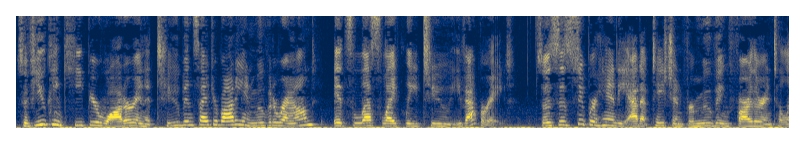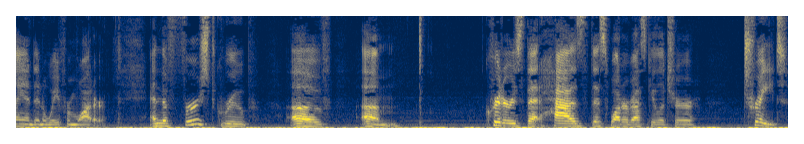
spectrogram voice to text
So if you can keep your water in a tube inside your body and move it around, it's less likely to evaporate. So this is super handy adaptation for moving farther into land and away from water. And the first group of um, critters that has this water vasculature trait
